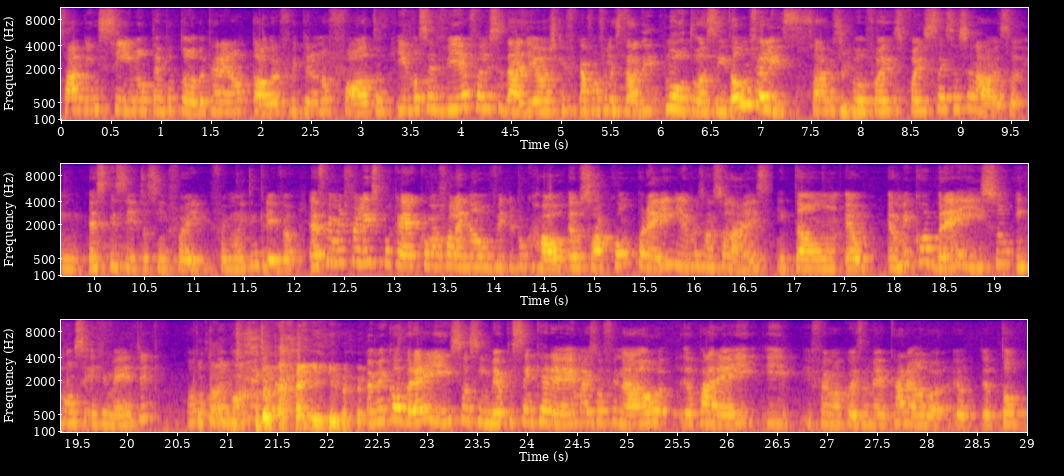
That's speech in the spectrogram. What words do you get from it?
sabe, em cima o tempo todo, querendo autógrafo e tirando foto. E você via a felicidade. E eu acho que ficava uma felicidade mútua, assim, todo mundo feliz, sabe? Sim. Tipo, foi, foi sensacional. Isso, nesse quesito, assim, foi, foi muito incrível. Eu fiquei muito feliz porque, como eu falei no vídeo book haul, eu só comprei livros nacionais. Então, eu, eu me cobrei isso inconscientemente. Oh, Tô caindo. bom? Tô caindo. Eu me cobrei isso, assim, meio que sem querer, mas no final eu parei e, e foi uma coisa meio, caramba, eu, eu tô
